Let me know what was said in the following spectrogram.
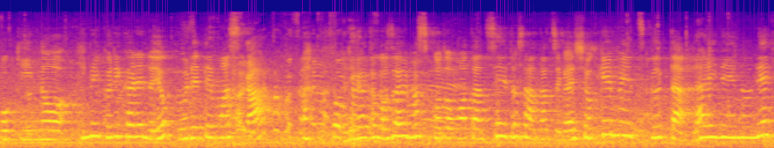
募金の日めくりカレンダーよく売れてますか？あありがとうございます。子どもたち生徒さんたちが一生懸命作った来年のね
